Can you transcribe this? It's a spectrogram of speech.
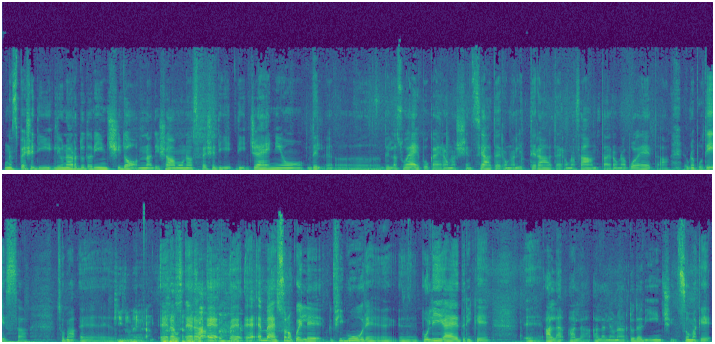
una specie di Leonardo da Vinci donna, diciamo, una specie di, di genio del, eh, della sua epoca, era una scienziata, era una letterata, era una santa, era una poeta, una potessa. Insomma, eh, Chi non era? era, era- Esatto. eh, eh, eh, beh, sono quelle figure eh, poliedriche eh, alla, alla- alla Leonardo da Vinci, insomma, che,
